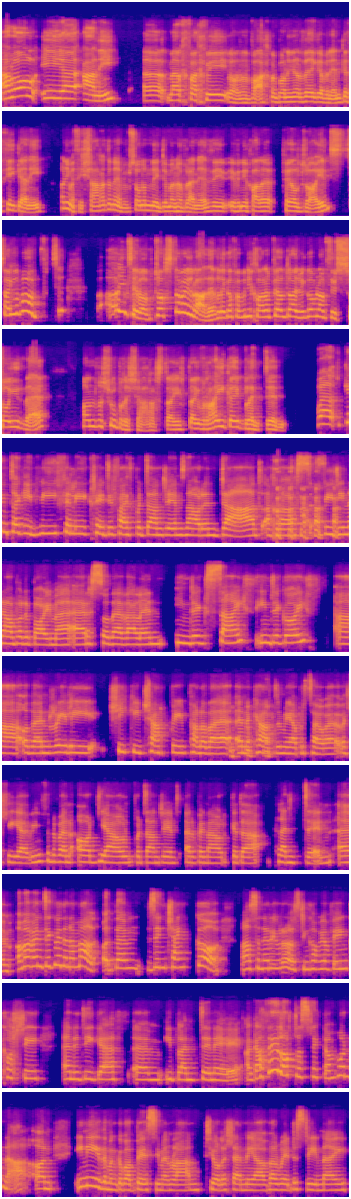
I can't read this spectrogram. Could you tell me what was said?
Ar ôl i uh, Annie, uh, merch fach fi, o, oh, yn fach, mae'n bod ni'n ar ddeg fan hyn, gythi gen i, o'n i'n methu siarad yn neb, sôn am neidio mewn hyfrenydd i, i fynd i chwarae pale droids. Sa'n gwybod, O'n i'n teimlo, da fe'n raddau, fydda goffa mynd i chwarae pel-droed. Fi'n gofyn am thw swyddau, ond mae'n siŵr bod eisiau aros da i wraig a'i blentyn. Wel, gynta gyd, fi ffili credu'r ffaith bod Dan James nawr yn dad, achos fi di nabod y boi yma ers oedd e fel yn 17, 18 a oedd e'n really cheeky chappy pan oedd e yn Academy Abertawe, felly ie, yeah, fi'n ffynu fe'n odd iawn bod Dan James erbyn nawr gyda plentyn. Um, ond mae fe'n digwydd yn aml, oedd um, Zinchenko, mas yn yr Euros, ti'n cofio fe'n colli enedigaeth um, i blentyn e, a gath e lot o stric am hwnna, ond i ni ddim yn gwybod beth sy'n mynd mlaen tu ôl y llenni, a fel wedys di, neu,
